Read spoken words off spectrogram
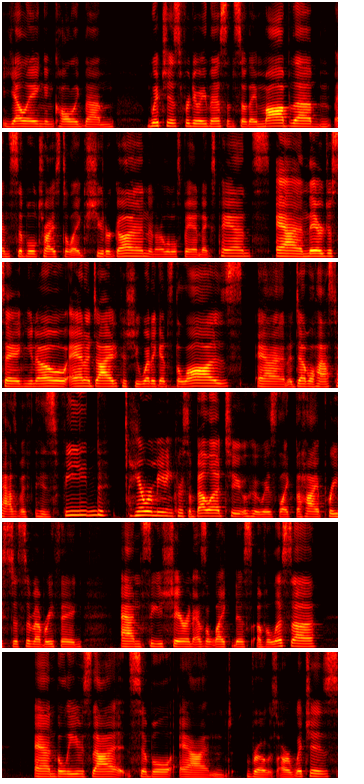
yelling and calling them witches for doing this and so they mob them and Cybil tries to like shoot her gun in her little spandex pants and they're just saying you know Anna died because she went against the laws and a devil has to have his feed here we're meeting Christabella too who is like the high priestess of everything and sees Sharon as a likeness of Alessa and believes that Cybil and Rose are witches.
